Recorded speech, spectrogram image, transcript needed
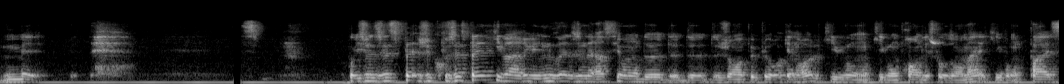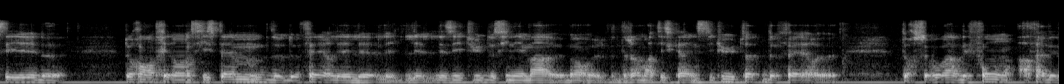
mais. Oui, je- j'espère, je- j'espère qu'il va arriver une nouvelle génération de, de, de- gens un peu plus rock'n'roll qui vont, qui vont prendre les choses en main et qui vont pas essayer de, rentrer dans le système, de, faire les, les, les, les études de cinéma euh, dans le Dramatiska Institute, de faire, euh, de recevoir des fonds, enfin des,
